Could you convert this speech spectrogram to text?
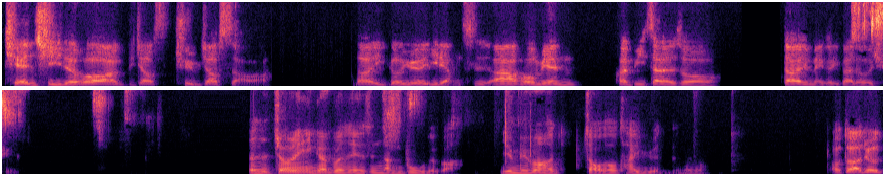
前期的话比较去比较少啊，那一个月一两次啊，后面快比赛的时候，大概每个礼拜都会去。但是教练应该本身也是南部的吧，也没办法找到太远的那种。哦，对啊，就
